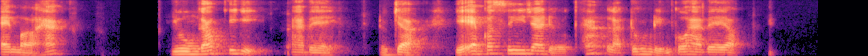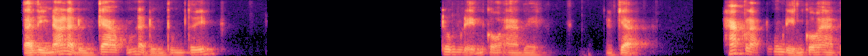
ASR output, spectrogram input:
MH vuông góc cái gì? AB được chưa? Vậy em có suy ra được H là trung điểm của AB không? Tại vì nó là đường cao cũng là đường trung tuyến. Trung điểm của AB được chưa? H là trung điểm của AB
